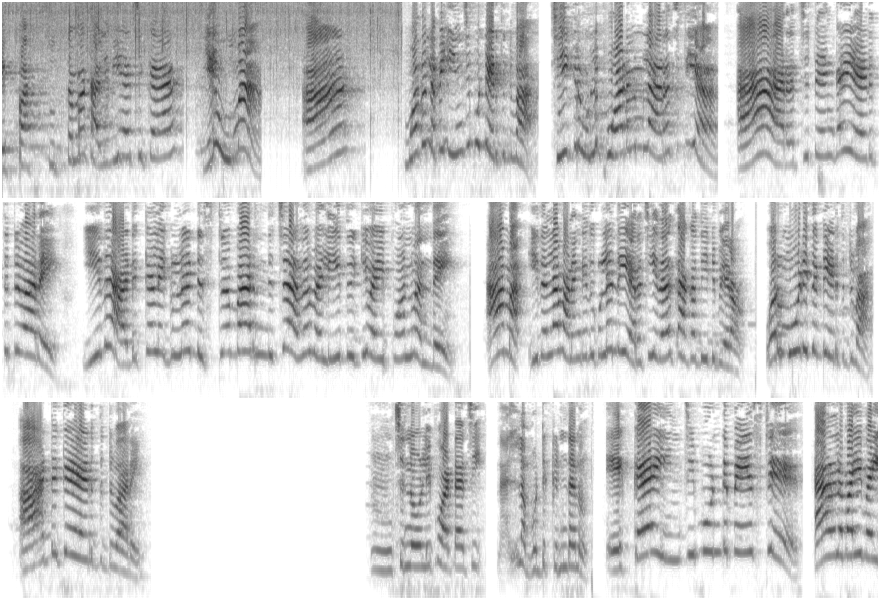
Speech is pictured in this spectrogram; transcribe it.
எப்பா சுத்தமா கழுவியாச்சுக்க ஏ உமா ஆ முதல்ல போய் இஞ்சி பூண்டு எடுத்துட்டு வா சீக்கிரம் உள்ள போடணும்ல அரைச்சிட்டியா ஆ அரைச்சிட்டேங்க எடுத்துட்டு வரேன் இது அடுக்கலைக்குள்ள டிஸ்டர்பா இருந்துச்சு அத வெளிய தூக்கி வைப்போன்னு வந்தேன் ஆமா இதெல்லாம் வணங்கியதுக்குள்ள இந்த இறைச்சி ஏதாவது கக்கத்திட்டு போயிடும் ஒரு மூடி கட்டி எடுத்துட்டு வா ஆட்டுக்கே எடுத்துட்டு வரேன் ம், சின்ன உள்ளி போட்டாச்சு நல்லா போட்டு கிண்டணும் ஏக்கா இஞ்சி பூண்டு பேஸ்ட் அதுல வை வை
